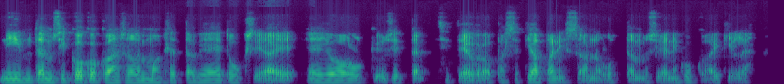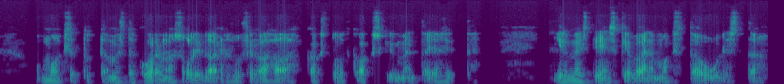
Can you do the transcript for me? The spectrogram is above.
niin tämmöisiä koko kansalle maksettavia etuuksia ei, ei ole ollut kyllä sitten, sitten Euroopassa. Että Japanissa on ollut tämmöisiä niin kuin kaikille on maksettu tämmöistä koronasolidaarisuusrahaa 2020 ja sitten ilmeisesti ensi keväänä maksetaan uudestaan.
